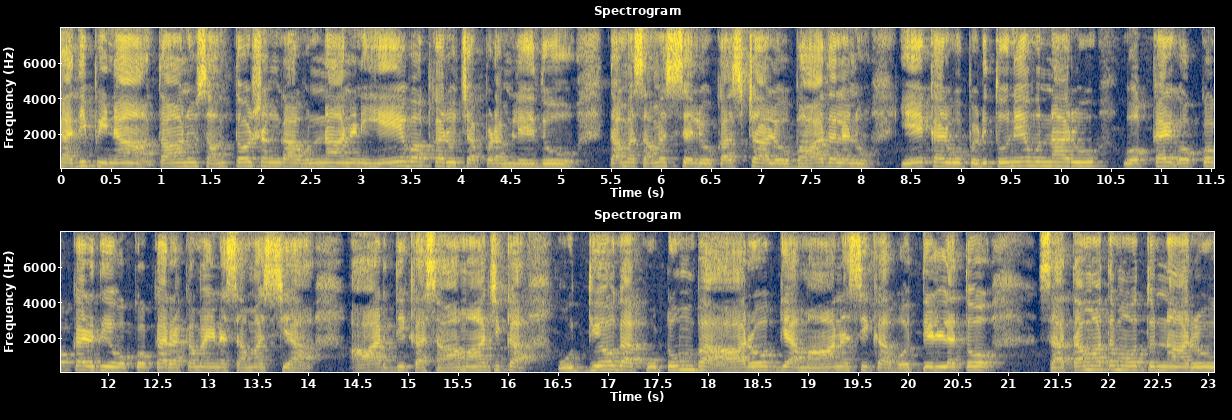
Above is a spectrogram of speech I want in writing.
కదిపినా తాను సంతోషంగా ఉన్నానని ఏ ఒక్కరూ చెప్పడం లేదు. తమ సమస్యలు కష్టాలు బాధలను ఏ కరువు పెడుతూనే ఉన్నారు. ఒక్క ఒక్కొక్కరిది ఒక్కొక్క రకమైన సమస్య. ఆర్థిక సామాజిక ఉద్యోగ కుటుంబ ఆరోగ్య మానసిక ఒత్తిళ్ళతో సతమతమవుతున్నారు.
